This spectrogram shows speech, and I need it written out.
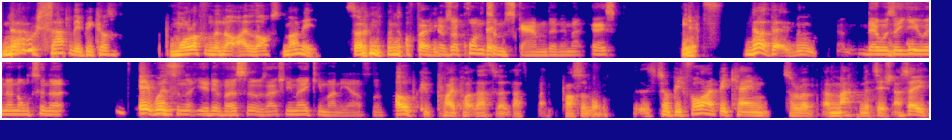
No, sadly, because more often than not, I lost money. So not very. It was a quantum scam then, in that case. Yes. No, there was a you in an alternate it was alternate universe that was actually making money out of them. Oh, could probably that's that's possible. So before I became sort of a, a mathematician, I say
